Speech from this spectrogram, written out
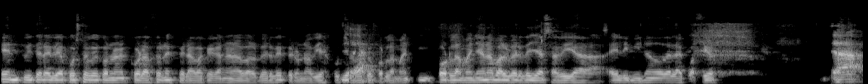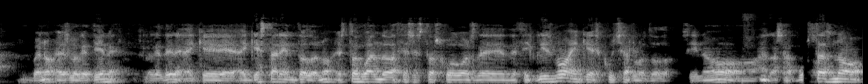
en Twitter había puesto que con el corazón esperaba que ganara Valverde, pero no había escuchado ya. que por la, por la mañana Valverde ya se había eliminado de la ecuación. Ah, bueno, es lo que tiene, es lo que tiene. Hay que, hay que estar en todo, ¿no? Esto cuando haces estos juegos de, de ciclismo hay que escucharlo todo. Si no, a las apuestas no,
